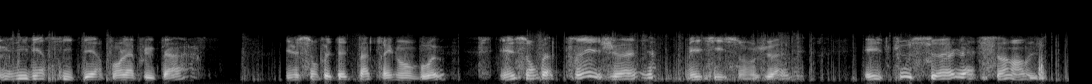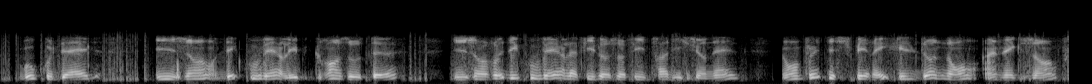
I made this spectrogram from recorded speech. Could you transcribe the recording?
universitaires pour la plupart. Ils ne sont peut-être pas très nombreux. Ils ne sont pas très jeunes, mais s'ils sont jeunes. Et tout seuls, sans beaucoup d'aide, ils ont découvert les grands auteurs, ils ont redécouvert la philosophie traditionnelle. on peut espérer qu'ils donneront un exemple,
